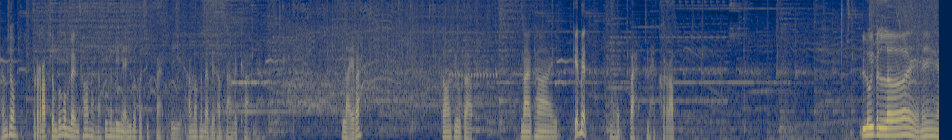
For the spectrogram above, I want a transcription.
ท่านผู้ชม รับชมเพื่อความบันเทิงเท่านั้นนะผู้ชมที่มีอายุต่ำกว่า 18 ปีห้ามลอกเลียนแบบหรือทำตามเด็ดขาดนะไหลปะก็อยู่กับนาคายเกตเบ็ด 68 นะครับ ลุยไปเลย นี่ไง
